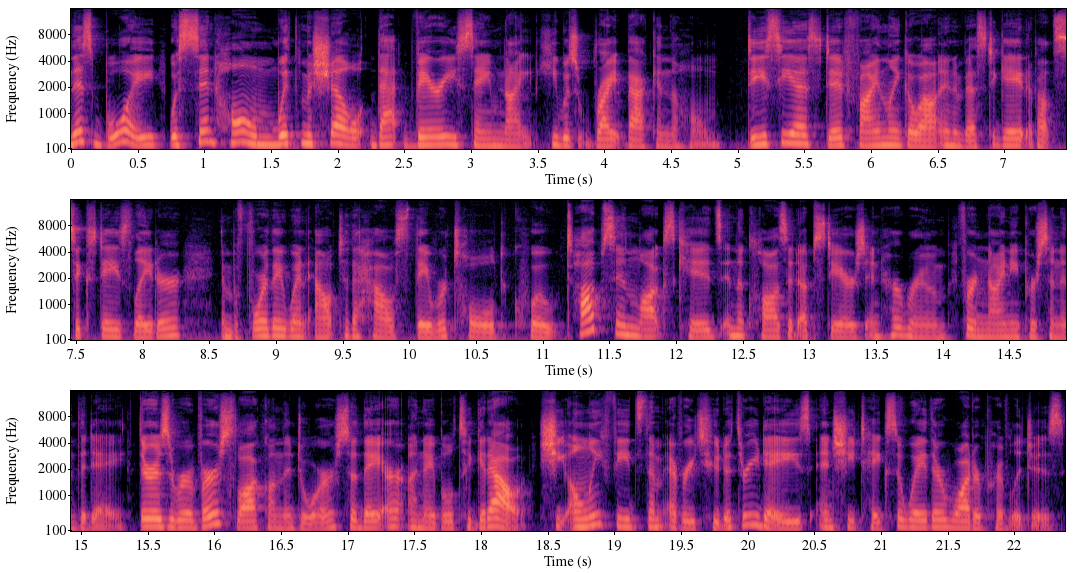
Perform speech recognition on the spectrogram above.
this boy was sent home with Machelle that very same night. He was right back in the home. DCS did finally go out and investigate about six days later, and before they went out to the house, they were told, quote, Hobson locks kids in the closet upstairs in her room for 90% of the day. There is a reverse lock on the door, so they are unable to get out. She only feeds them every two to three days, and she takes away their water privileges.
